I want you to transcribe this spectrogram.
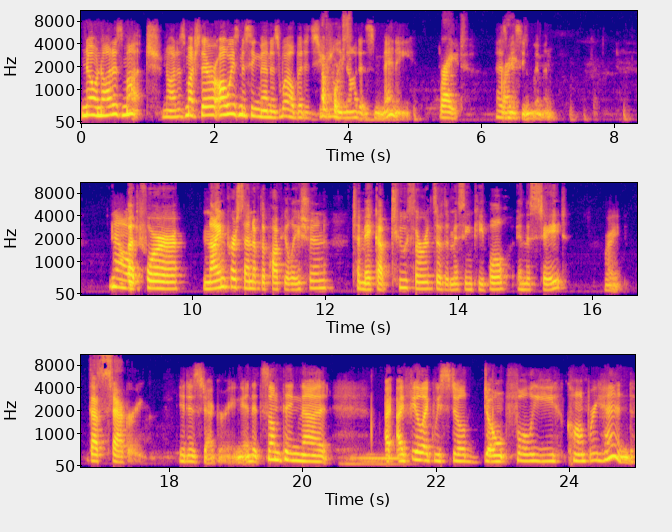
No, not as much. Not as much. There are always missing men as well, but it's usually not as many Right. as Right. missing women. Now, But for 9% of the population to make up two thirds of the missing people in the state, right. that's staggering. it is staggering and it's something that I, I feel like we still don't fully comprehend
